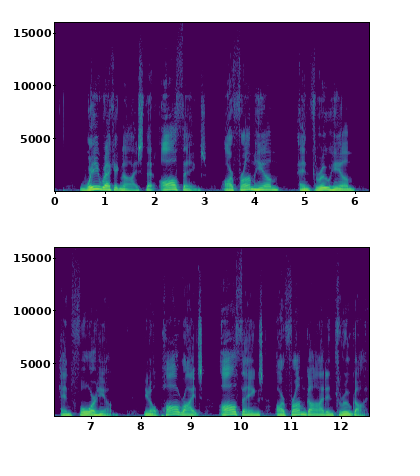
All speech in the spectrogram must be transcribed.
we recognize that all things are from him and through him and for him. You know, Paul writes, all things are from God and through God.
